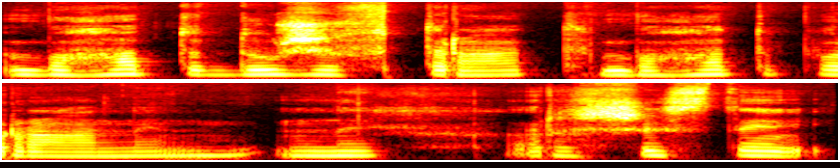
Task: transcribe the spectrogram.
багато дуже втрат, багато поранених. Рашисти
